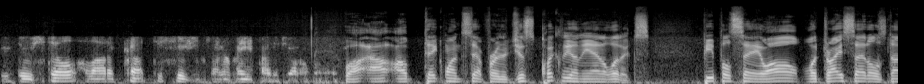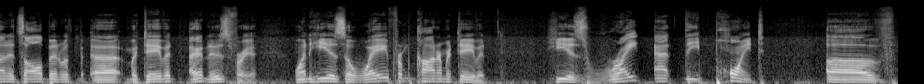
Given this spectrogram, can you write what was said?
there's still a lot of gut decisions that are made by the general manager. Well, I'll, I'll take one step further, just quickly on the analytics people say, well, what Draisaitl's done, it's all been with uh, McDavid. I got news for you. When he is away from Connor McDavid, he is right at the point of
